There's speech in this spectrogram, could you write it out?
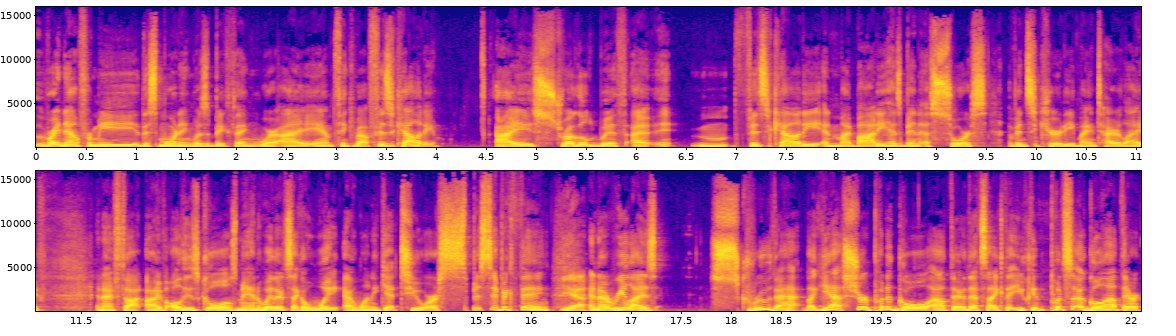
right now for me this morning was a big thing where I am thinking about physicality. I struggled with I, m- physicality, and my body has been a source of insecurity my entire life. And I've thought I have all these goals, man. Whether it's like a weight I want to get to or a specific thing, Yeah. And I realize, screw that. Like, yeah, sure, put a goal out there that's like that you can put a goal out there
